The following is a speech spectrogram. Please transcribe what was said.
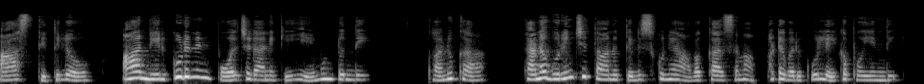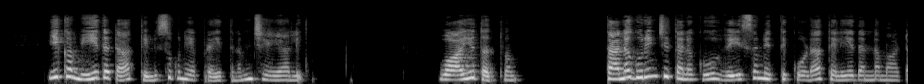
ఆ స్థితిలో ఆ నిర్గుడిని పోల్చడానికి ఏముంటుంది? కనుక తన గురించి తాను తెలుసుకునే అవకాశం అప్పటి వరకు లేకపోయింది. ఇక మీదట తెలుసుకునే ప్రయత్నం చేయాలి. వాయుతత్వం. తన గురించి తనకు వేషమెత్తి కూడా తెలియదన్నమాట.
